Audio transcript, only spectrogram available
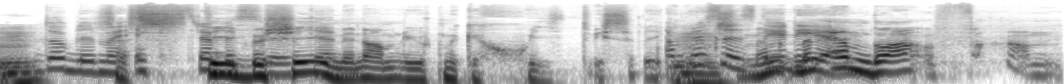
Mm. Då blir man Så extra Steve besviken. Buscemi, nu har gjort mycket skit visserligen. Ja, precis, men, det är ju men det. ändå, fan,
